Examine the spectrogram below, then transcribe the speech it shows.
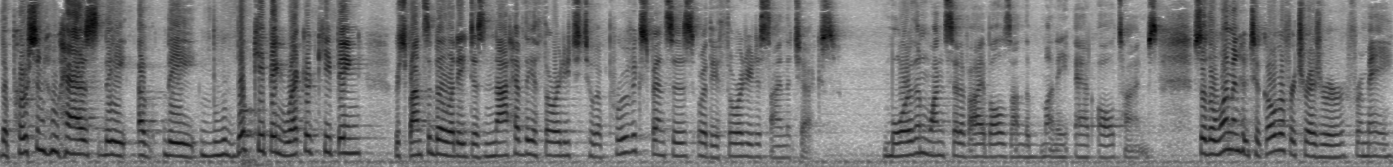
The person who has the, uh, the bookkeeping, record keeping, responsibility does not have the authority to approve expenses or the authority to sign the checks. More than one set of eyeballs on the money at all times. So the woman who took over for treasurer for me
